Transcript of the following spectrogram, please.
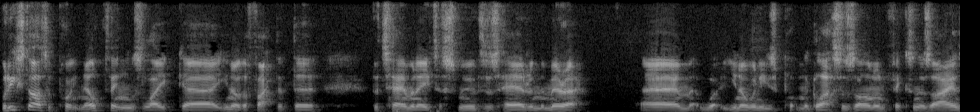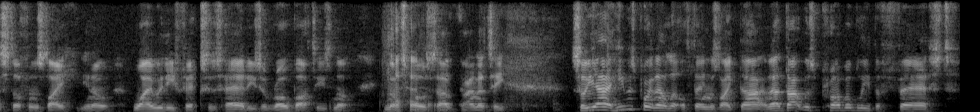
But he started pointing out things like uh, you know the fact that the the Terminator smooths his hair in the mirror. Um, you know when he's putting the glasses on and fixing his eye and stuff, and it's like you know why would he fix his hair? He's a robot. He's not not supposed to have vanity. So yeah, he was pointing out little things like that, and that that was probably the first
